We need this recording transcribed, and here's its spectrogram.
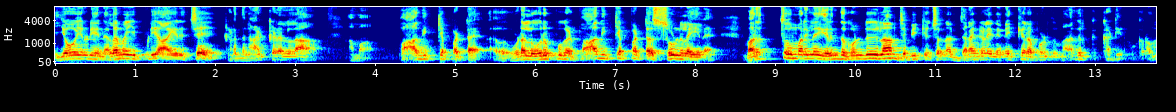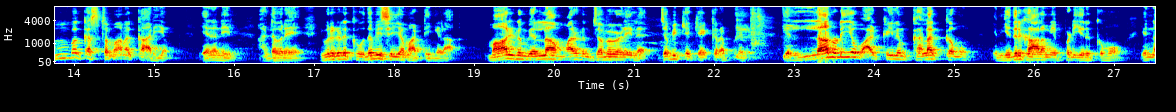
ஐயோ என்னுடைய நிலைமை இப்படி ஆயிருச்சே. கடந்த நாட்கள் எல்லாம் பாதிக்கப்பட்ட உடல் உறுப்புகள் பாதிக்கப்பட்ட சூழ்நிலையில் மருத்துவமனையில் இருந்து கொண்டுலாம் ஜபிக்க சொன்ன ஜனங்களை நினைக்கிற பொழுது மனதிற்கு கடினம். ரொம்ப கஷ்டமான காரியம். ஏனெனில் ஆண்டவரே இவர்களுக்கு உதவி செய்ய மாட்டீங்களா? மாறிடும் எல்லாம் மாறிடும் ஜப வேளையில் ஜெபிக்க கேட்கிற பிள்ளைகள் எல்லாருடைய வாழ்க்கையிலும் கலக்கமும் என் எதிர்காலம் எப்படி இருக்குமோ என்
